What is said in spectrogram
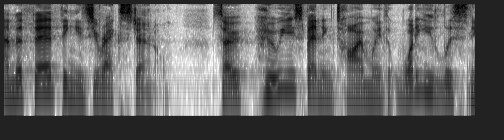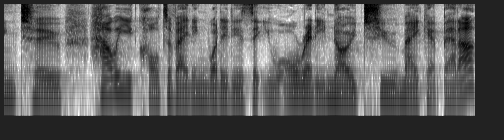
And the third thing is your external. So, who are you spending time with? What are you listening to? How are you cultivating what it is that you already know to make it better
